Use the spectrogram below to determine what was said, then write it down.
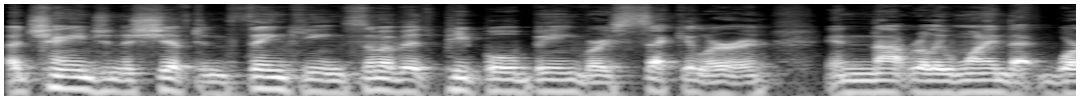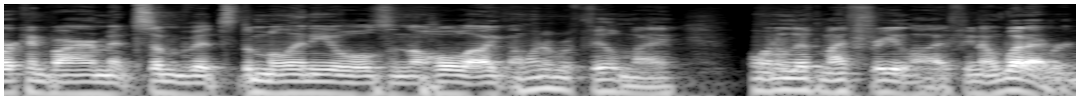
a change in the shift in thinking, some of it's people being very secular and, and not really wanting that work environment. Some of it's the millennials and the whole like I want to feel my I want to live my free life, you know, whatever,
